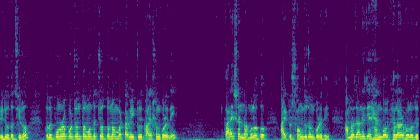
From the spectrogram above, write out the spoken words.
ভিডিওতে ছিল। তবে পনেরো পর্যন্তর মধ্যে চোদ্দ নম্বরটা আমি একটু কারেকশন করে দিই। কারেকশন না, মূলত আরেকটু সংযোজন করে দিই। আমরা জানি যে হ্যান্ডবল খেলার হলো যে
